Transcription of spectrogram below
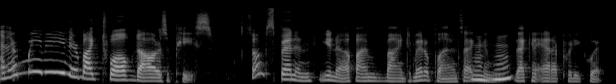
And they're maybe they're like $12 a piece. So I'm spending, you know, if I'm buying tomato plants, I can Mhm. that can add up pretty quick.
